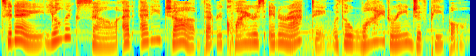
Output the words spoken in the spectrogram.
Today, you'll excel at any job that requires interacting with a wide range of people.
